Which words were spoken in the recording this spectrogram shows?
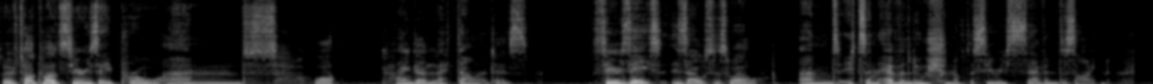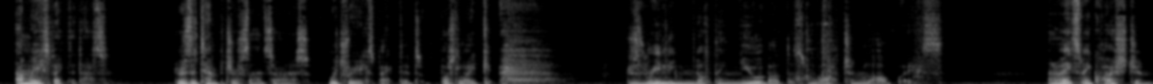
So we've talked about Series 8 Pro and what kind of letdown it is. Series 8 is out as well, and it's an evolution of the Series 7 design. And we expected that. There's a temperature sensor on it, which we expected. But like, there's really nothing new about this watch in a lot of ways. And it makes me question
